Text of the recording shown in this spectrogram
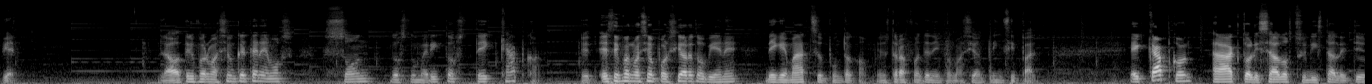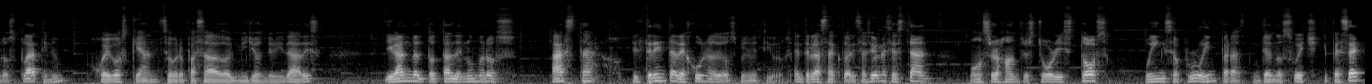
Bien. La otra información que tenemos son los numeritos de Capcom. E, esta información, por cierto, viene de gematsu.com, es nuestra fuente de información principal. El Capcom ha actualizado su lista de títulos Platinum juegos que han sobrepasado el millón de unidades, llegando al total de números hasta el 30 de junio de 2021. Entre las actualizaciones están Monster Hunter Stories 2 Wings of Ruin para Nintendo Switch y PC,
